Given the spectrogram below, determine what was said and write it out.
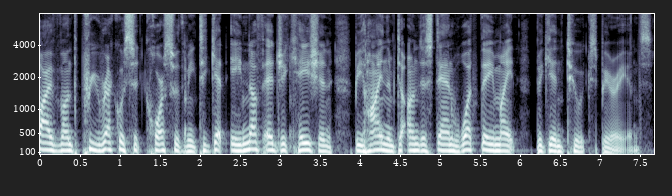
five month prerequisite course with me to get enough education behind them to understand what they might begin to experience.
